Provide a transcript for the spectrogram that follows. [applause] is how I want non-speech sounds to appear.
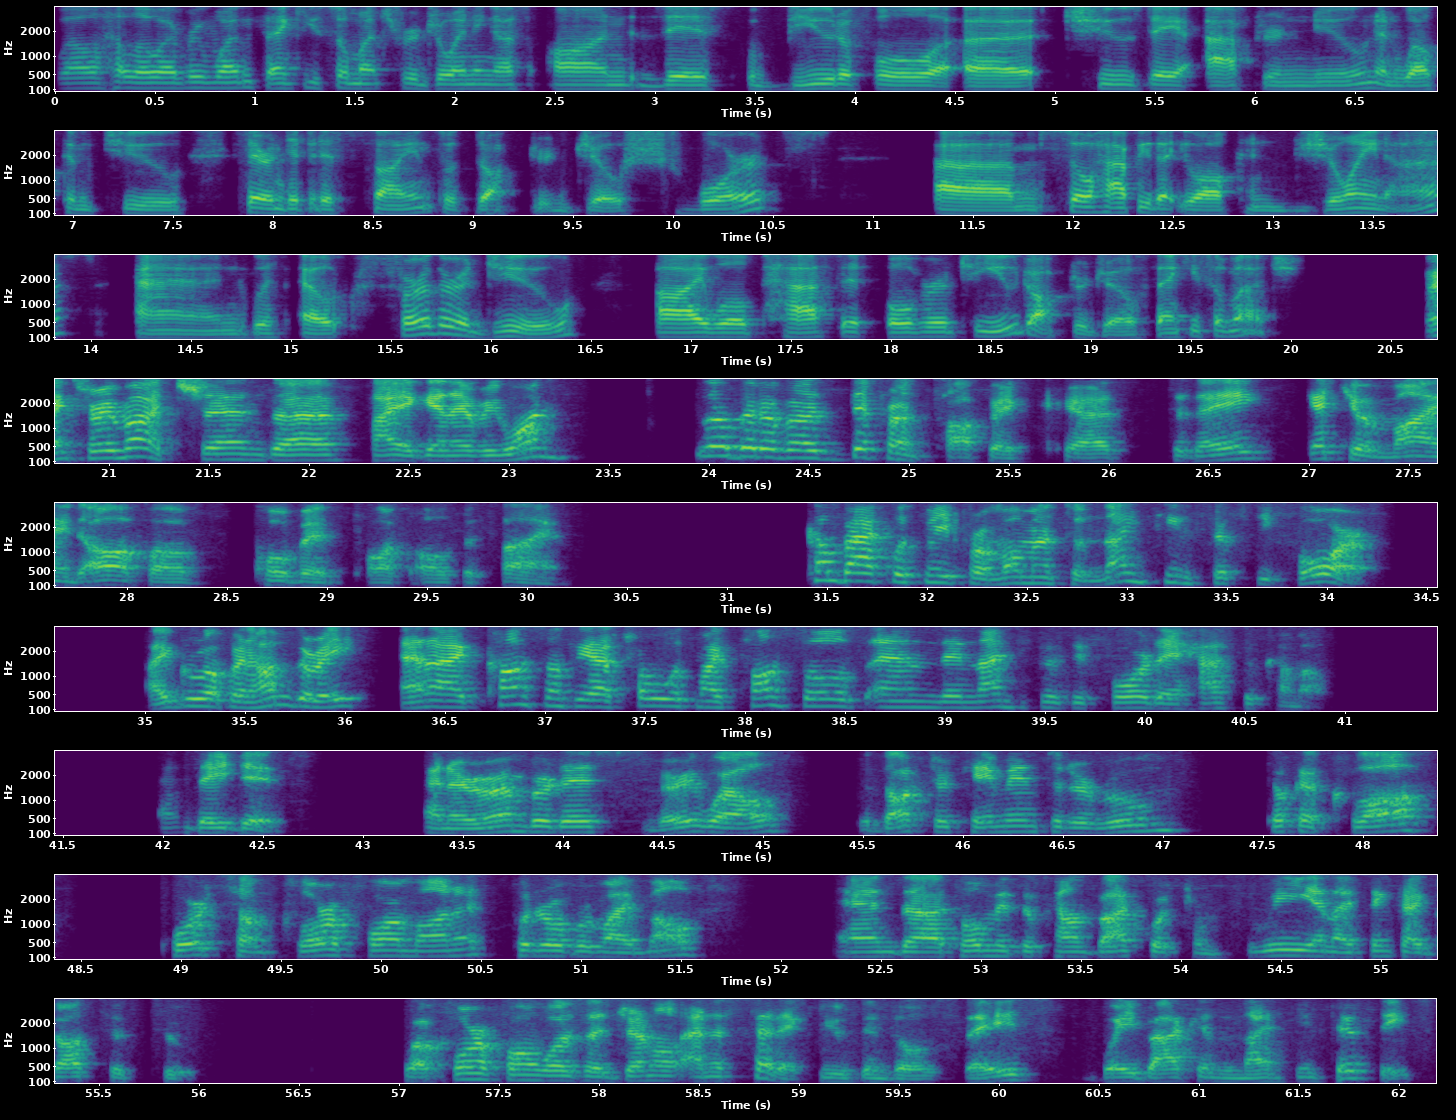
Well, hello everyone. Thank you so much for joining us on this beautiful uh, Tuesday afternoon and welcome to Serendipitous Science with Dr. Joe Schwarcz. Um, so happy that you all can join us. And without further ado, I will pass it over to you, Dr. Joe. Thank you so much. Thanks very much. And uh, hi again, everyone. A little bit of a different topic uh, today. Get your mind off of COVID talk all the time. Come back with me for a moment to 1954. I grew up in Hungary and I constantly had trouble with my tonsils, and in 1954 they had to come out. And they did. And I remember this very well. The doctor came into the room, took a cloth, poured some chloroform on it, put it over my mouth, and uh, told me to count backwards from three, and I think I got to two. Well, chloroform was a general anesthetic used in those days, way back in the 1950s.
